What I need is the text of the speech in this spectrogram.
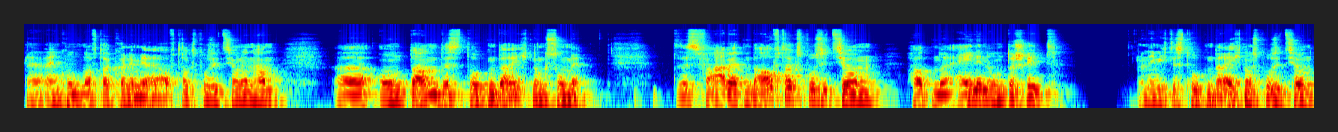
Ein Kundenauftrag kann mehrere Auftragspositionen haben. Äh, und dann das Drucken der Rechnungssumme. Das Verarbeiten der Auftragsposition hat nur einen Unterschied, nämlich das Drucken der Rechnungsposition.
